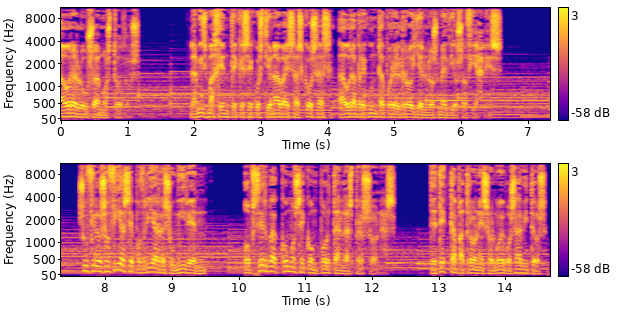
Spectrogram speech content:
Ahora lo usamos todos. La misma gente que se cuestionaba esas cosas ahora pregunta por el rol en los medios sociales. Su filosofía se podría resumir en observa cómo se comportan las personas, detecta patrones o nuevos hábitos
